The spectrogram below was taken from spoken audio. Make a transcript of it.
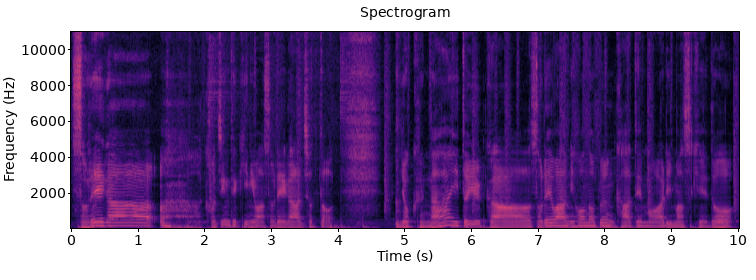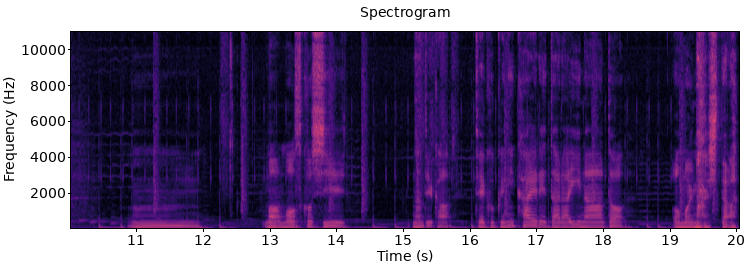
それが、個人的にはそれがちょっと良くないというかそれは日本の文化でもありますけどうーん。まあもう少しなんていうか帝国に帰れたらいいなと思いました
